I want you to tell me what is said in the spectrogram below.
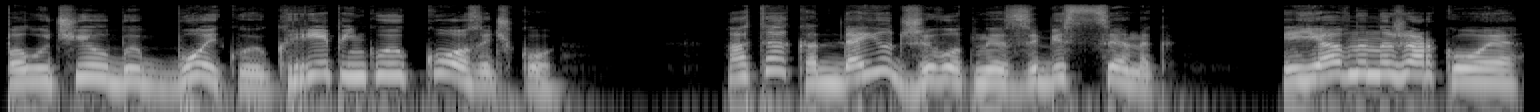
Получил бы бойкую, крепенькую козочку. А так отдает животное за бесценок. И явно на жаркое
